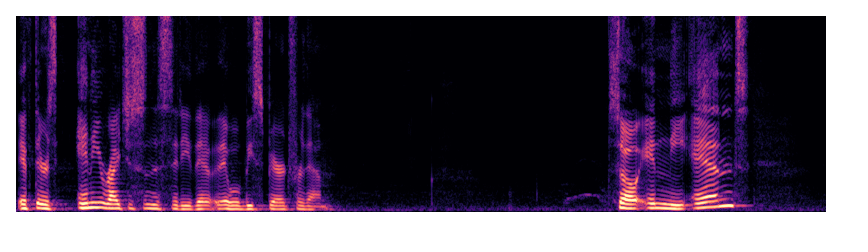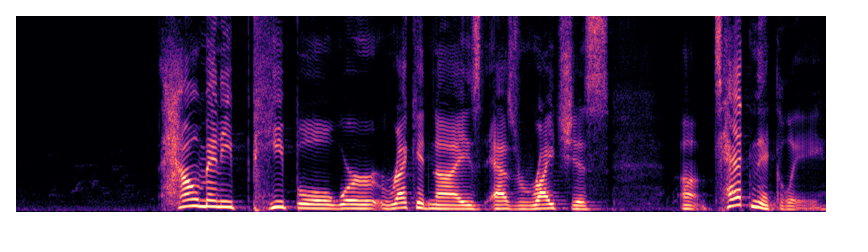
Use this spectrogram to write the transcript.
If there's any righteous in the city, they, they will be spared for them. So, in the end, how many people were recognized as righteous uh, technically?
